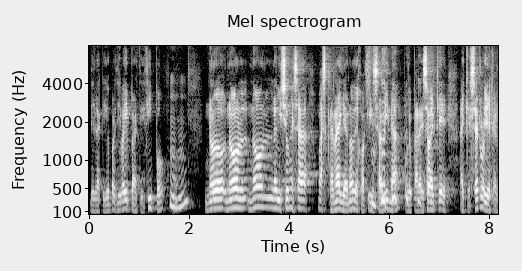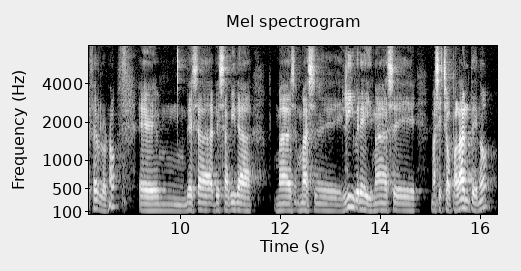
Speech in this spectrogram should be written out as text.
de la que yo participaba y participo. ¿no? No, no, no la visión esa más canalla ¿no? de Joaquín Sabina, porque para eso hay que, hay que serlo y ejercerlo, ¿no? Eh, de, esa, de esa vida más, más eh, libre y más, eh, más echado para adelante, ¿no?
